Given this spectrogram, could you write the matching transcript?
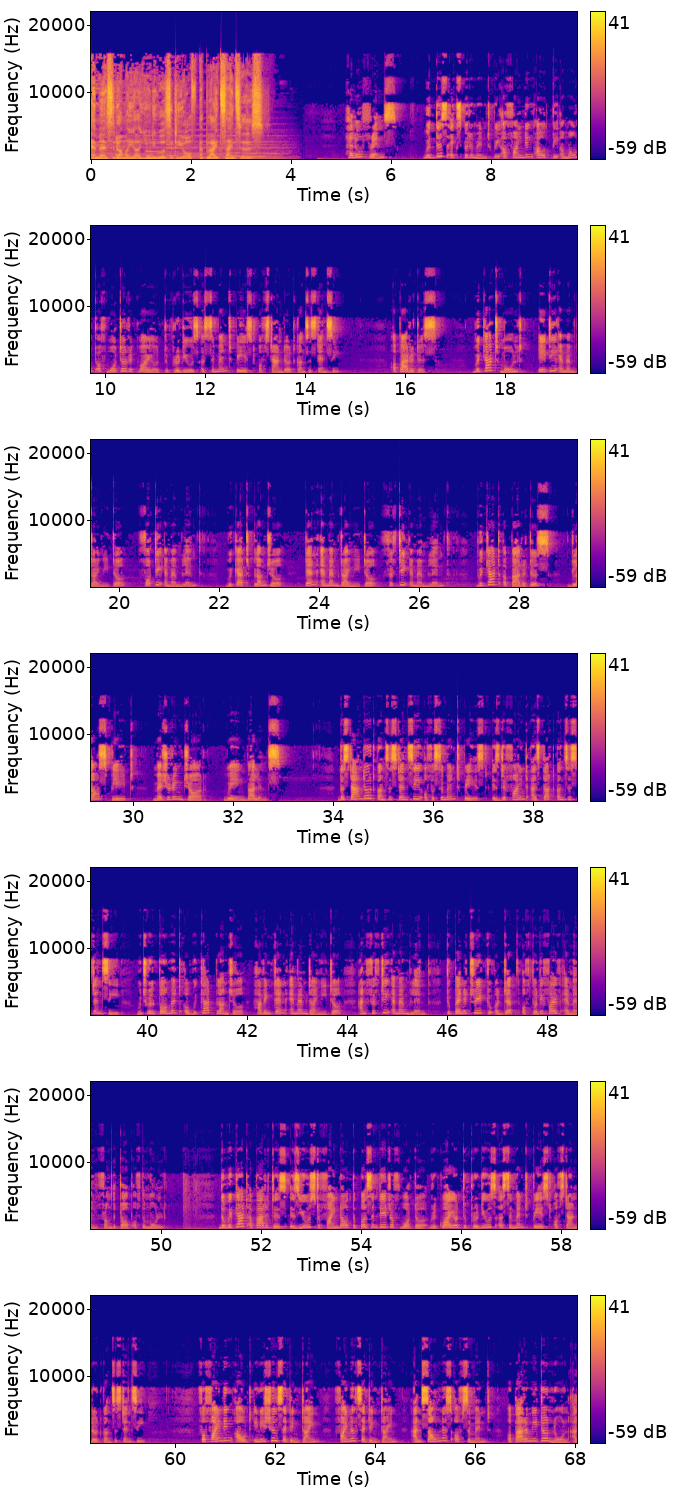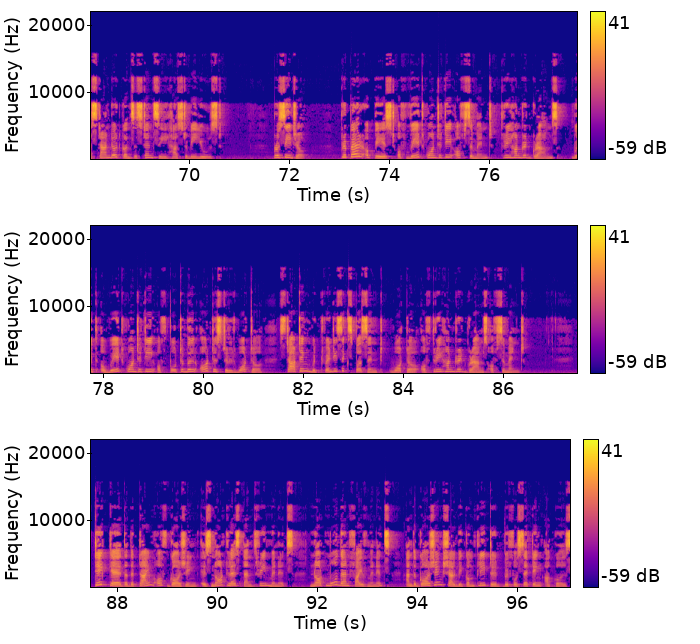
MS Ramaiah University of Applied Sciences. Hello friends. With this experiment, we are finding out the amount of water required to produce a cement paste of standard consistency. Apparatus Vicat mold 80 mm diameter, 40 mm length, Vicat plunger 10 mm diameter, 50 mm length, Vicat apparatus, glass plate, measuring jar, weighing balance. The standard consistency of a cement paste is defined as that consistency which will permit a Vicat plunger having 10 mm diameter and 50 mm length to penetrate to a depth of 35 mm from the top of the mold. The Vicat apparatus is used to find out the percentage of water required to produce a cement paste of standard consistency. For finding out initial setting time, final setting time and soundness of cement, a parameter known as standard consistency has to be used. Procedure Prepare a paste of weight quantity of cement 300 grams with a weight quantity of potable or distilled water starting with 26% water of 300 grams of cement. Take care that the time of gauging is not less than 3 minutes, not more than 5 minutes, and the gauging shall be completed before setting occurs.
